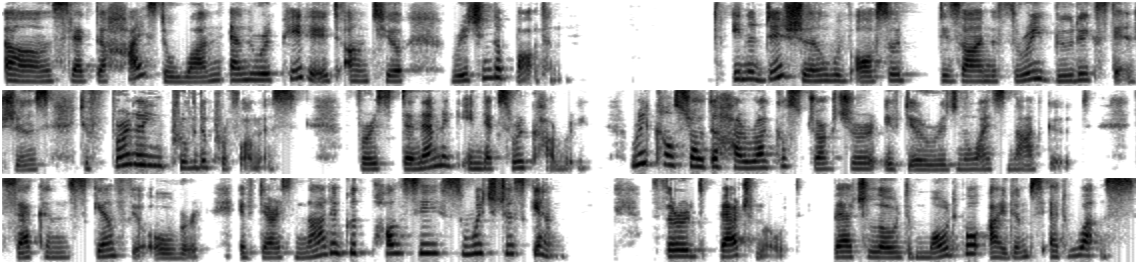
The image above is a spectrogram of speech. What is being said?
uh, select the highest one and repeat it until reaching the bottom. In addition, we've also designed three build extensions to further improve the performance. First, dynamic index recovery. Reconstruct the hierarchical structure if the original one is not good. Second, scan failover. If there is not a good policy, switch to scan. Third, batch mode batch load multiple items at once.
